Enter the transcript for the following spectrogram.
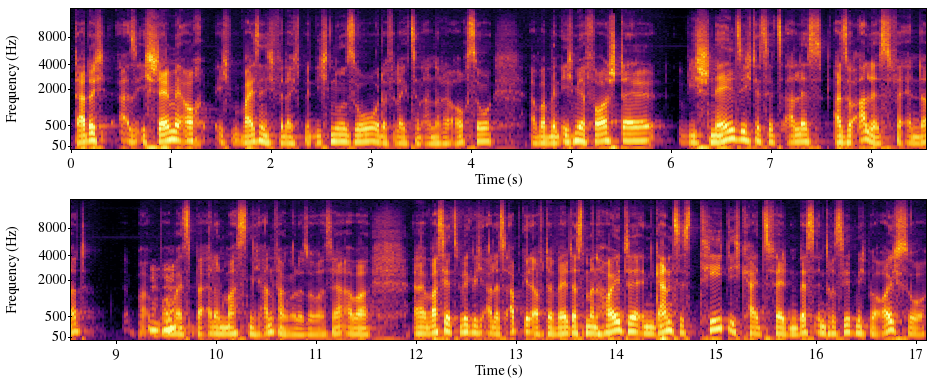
dadurch, also ich stelle mir auch, ich weiß nicht, vielleicht bin ich nur so oder vielleicht sind andere auch so, aber wenn ich mir vorstelle, wie schnell sich das jetzt alles, also alles verändert, mhm. wollen wir jetzt bei Elon Musk nicht anfangen oder sowas, ja, aber äh, was jetzt wirklich alles abgeht auf der Welt, dass man heute ein ganzes Tätigkeitsfeld, und das interessiert mich bei euch so,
